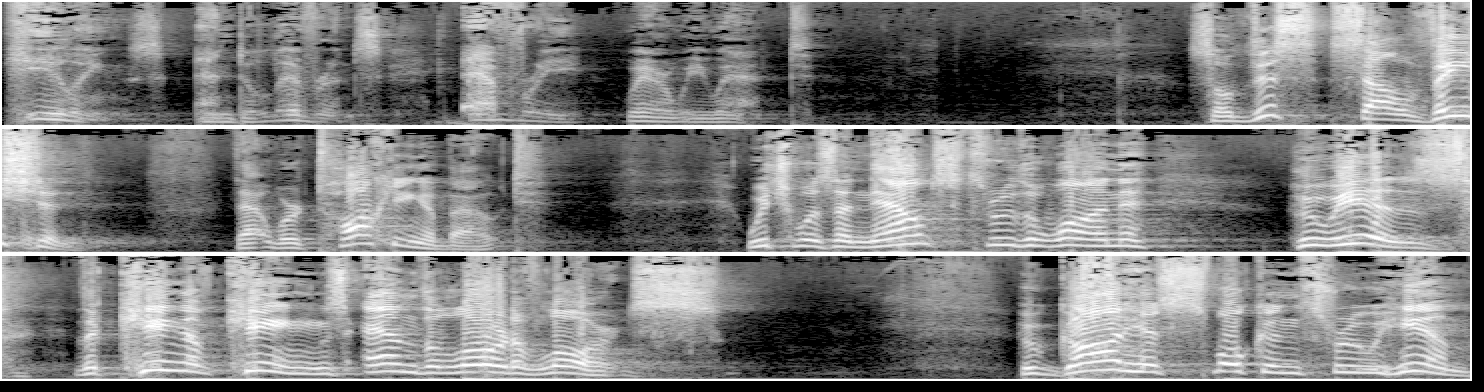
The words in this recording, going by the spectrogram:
healings and deliverance everywhere we went. So, this salvation that we're talking about, which was announced through the one who is the King of kings and the Lord of lords, who God has spoken through him,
